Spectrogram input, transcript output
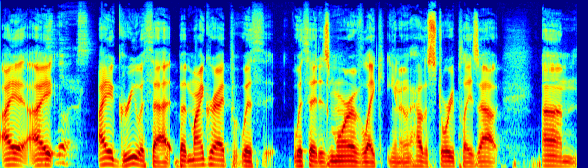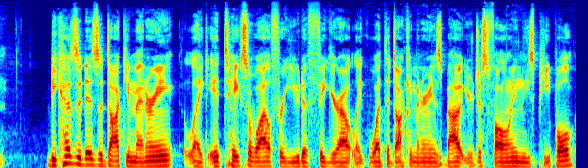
I I. I agree with that, but my gripe with with it is more of like you know how the story plays out. Um, because it is a documentary, like it takes a while for you to figure out like what the documentary is about. You're just following these people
